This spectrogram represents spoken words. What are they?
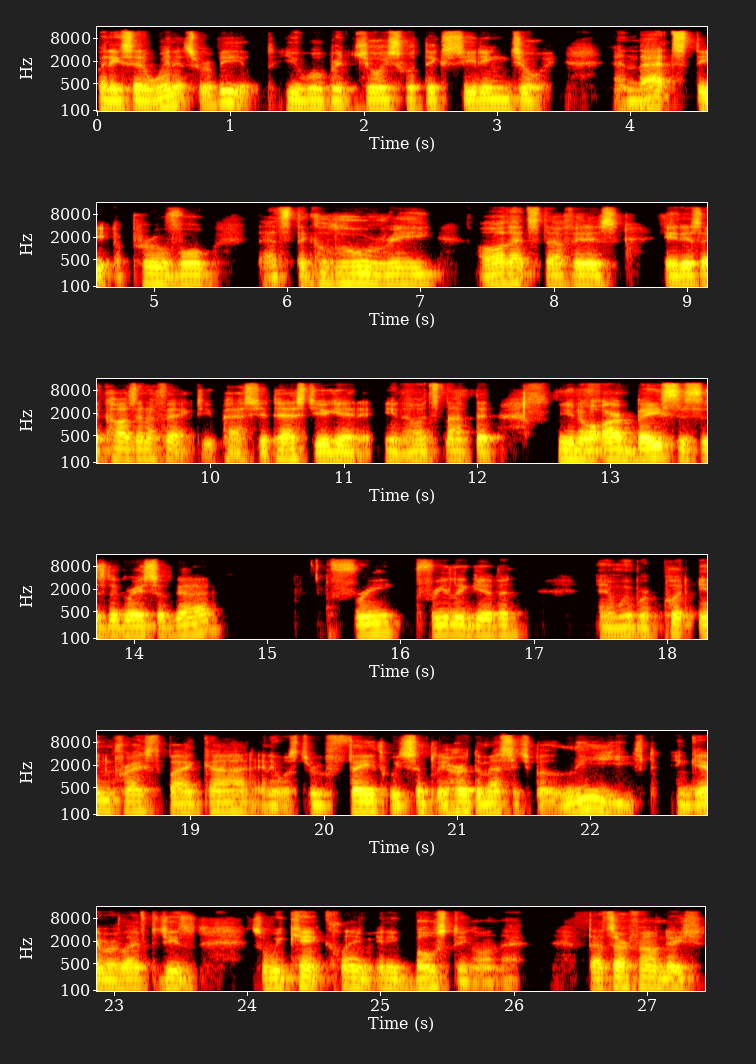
But he said, when it's revealed, you will rejoice with exceeding joy. And that's the approval, that's the glory, all that stuff it is it is a cause and effect. You pass your test you get it. You know it's not that you know our basis is the grace of god free freely given and we were put in christ by god and it was through faith we simply heard the message believed and gave our life to jesus. So we can't claim any boasting on that. That's our foundation.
